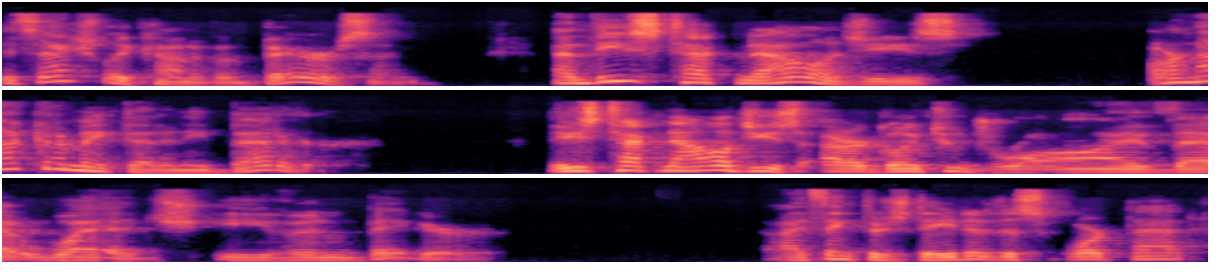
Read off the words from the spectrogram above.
it's actually kind of embarrassing. And these technologies are not going to make that any better. These technologies are going to drive that wedge even bigger. I think there's data to support that.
